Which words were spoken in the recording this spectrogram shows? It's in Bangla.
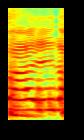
পাইরা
